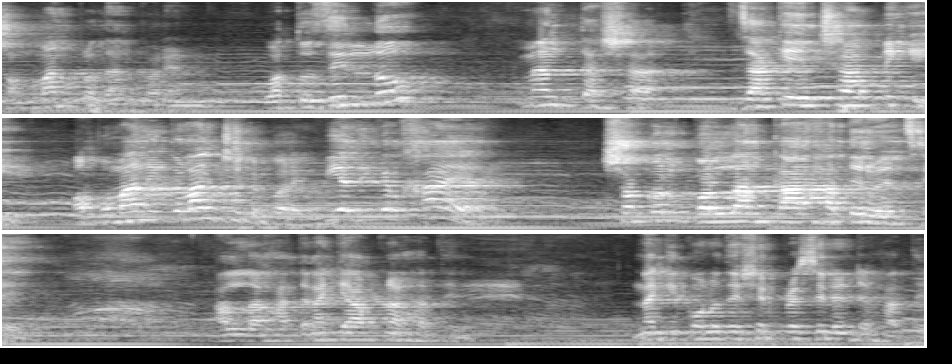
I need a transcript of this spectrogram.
সম্মান প্রদান করেন। ওয়া তুজিল্লু মান তাশা, যাকে ইচ্ছা আপনি কি অপমানিত, লাঞ্ছিত করেন। বিয়াদিকাল খায়ের, সকল কল্যাণ কার হাতে রয়েছে? আল্লাহর হাতে, নাকি আপনার হাতে? নাকি কোনো দেশের প্রেসিডেন্টের হাতে?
